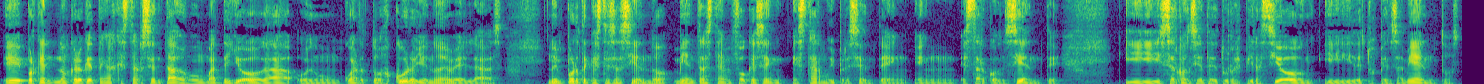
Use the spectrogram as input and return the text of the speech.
Eh, porque no creo que tengas que estar sentado en un mat de yoga o en un cuarto oscuro lleno de velas. No importa qué estés haciendo, mientras te enfoques en estar muy presente, en, en estar consciente y ser consciente de tu respiración y de tus pensamientos.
